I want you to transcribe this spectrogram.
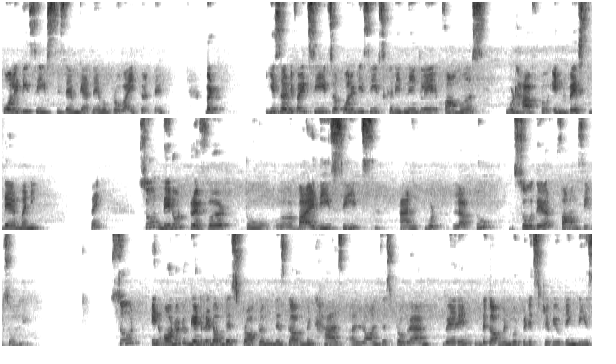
क्वालिटी सीड्स जिसे हम कहते हैं वो प्रोवाइड करते हैं। बट ये सर्टिफाइड सीड्स और क्वालिटी सीड्स खरीदने के लिए farmers would have to invest their money right so they don't prefer to buy these seeds and would love to sow their farm seeds only. So in order to get rid of this problem, this government has uh, launched this program wherein the government would be distributing these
